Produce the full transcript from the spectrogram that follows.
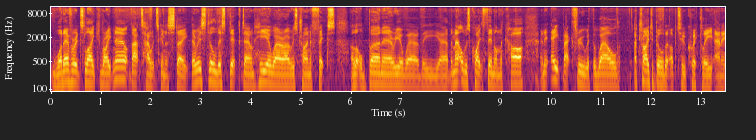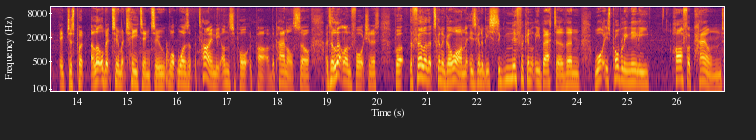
whatever it's like right now, that's how it's going to stay. There is still this dip down here where I was trying to fix a little burn area where the, uh, the metal was quite thin on the car and it ate back through with the weld I tried to build it up too quickly and it, it just put a little bit too much heat into what was at the time the unsupported part of the panel. So it's a little unfortunate, but the filler that's going to go on is going to be significantly better than what is probably nearly half a pound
